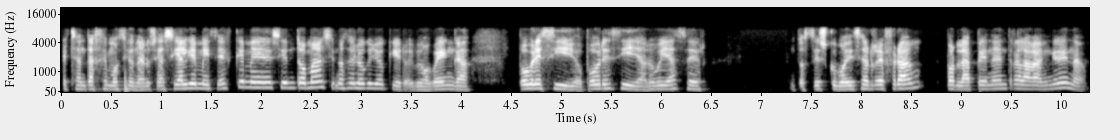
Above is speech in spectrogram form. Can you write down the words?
el chantaje emocional. O sea, si alguien me dice, es que me siento mal si no hace lo que yo quiero, y digo, venga, pobrecillo, pobrecilla, lo voy a hacer. Entonces, como dice el refrán, por la pena entra la gangrena.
